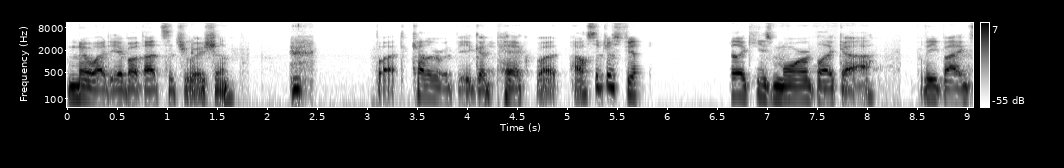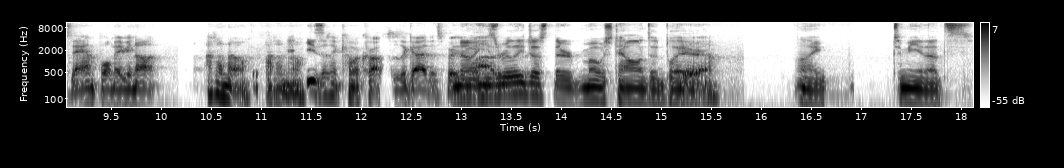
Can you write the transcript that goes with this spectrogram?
no idea about that situation. But Keller would be a good pick, but I also just feel like he's more of like a lead by example. Maybe not. I don't know. I don't know. He's- he doesn't come across as a guy that's very. No, he's loud. really just their most talented player. Yeah. Like to me, that's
